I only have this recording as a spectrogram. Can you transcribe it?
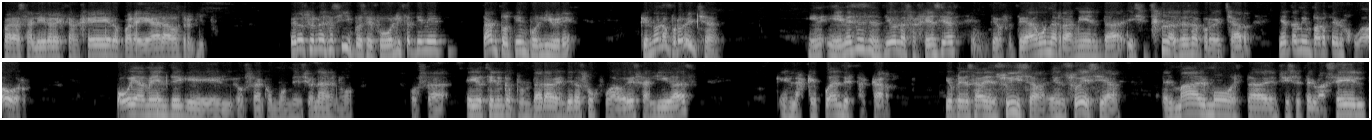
para salir al extranjero, para llegar a otro equipo. Pero eso no es así, pues el futbolista tiene tanto tiempo libre que no lo aprovecha. Y, en ese sentido las agencias te, dan una herramienta y si tú la haces aprovechar, ya también parte del jugador. Obviamente que, o sea, como mencionaba, ¿no? O sea, ellos tienen que apuntar a vender a sus jugadores a ligas en las que puedan destacar. Yo pensaba en Suiza, en Suecia, el Malmo, está en Suiza está el Basel,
